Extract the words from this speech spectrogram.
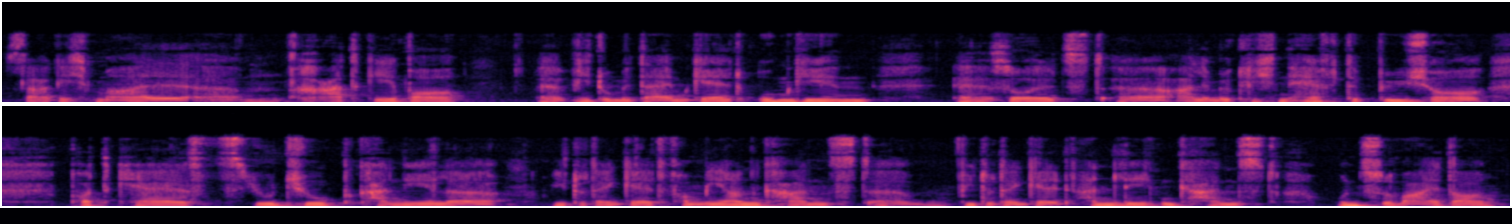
sage ich mal, ähm, Ratgeber, äh, wie du mit deinem Geld umgehen äh, sollst, äh, alle möglichen Hefte, Bücher, Podcasts, YouTube-Kanäle, wie du dein Geld vermehren kannst, äh, wie du dein Geld anlegen kannst und so weiter.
